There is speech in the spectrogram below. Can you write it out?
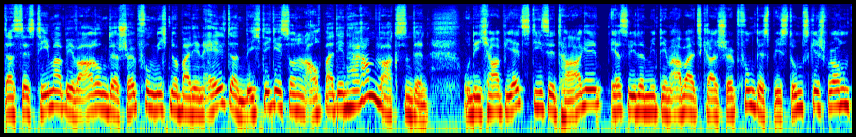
dass das Thema Bewahrung der Schöpfung nicht nur bei den Eltern wichtig ist, sondern auch bei den Heranwachsenden. Und ich habe jetzt diese Tage erst wieder mit dem Arbeitskreis Schöpfung des Bistums gesprochen.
